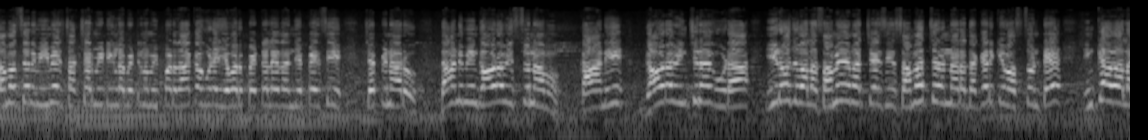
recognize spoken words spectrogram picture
సమస్యను మేమే స్ట్రక్చర్ మీటింగ్లో పెట్టినాం. ఇప్పటిదాకా కూడా ఎవరు పెట్టలేదని చెప్పేసి చెప్పినారు. దాన్ని మేము గౌరవిస్తున్నాము. కానీ గౌరవించినా కూడా ఈరోజు వాళ్ళ సమయం వచ్చేసి సంవత్సరంన్నర దగ్గరికి వస్తుంటే ఇంకా వాళ్ళ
